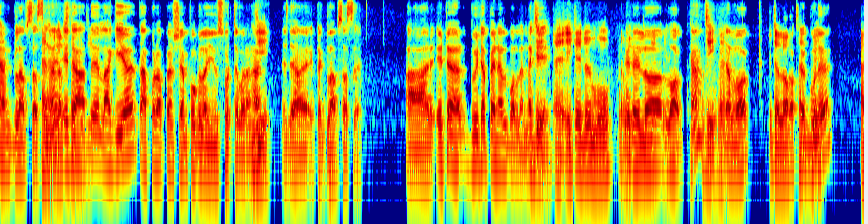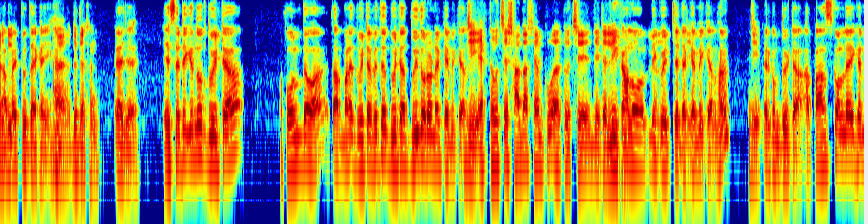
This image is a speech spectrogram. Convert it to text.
হ্যান্ড গ্লাভস আছে হ্যাঁ? এটা হাতে লাগিয়ে তারপর আপনার শ্যাম্পু গুলো ইউজ করতে পারেন হ্যাঁ? এই যে একটা গ্লাভস আছে। আর এটার দুইটা প্যানেল বললেন নাকি? হ্যাঁ, এইটা মুখ এটা হলো লক হ্যাঁ? হ্যাঁ। এটা লক এটা লক থাকবে। আর আমরা একটু দেখাই হ্যাঁ? হ্যাঁ এটা দেখেন। এই যে এই সেটে কিন্তু দুইটা হোল দেওয়া তার মানে দুইটার ভিতরে দুইটা দুই ধরনের কেমিক্যাল জি একটা হচ্ছে সাদা শ্যাম্পু আর একটা হচ্ছে যেটা লিকুইড কালো লিকুইড যেটা কেমিক্যাল হ্যাঁ? জি। এরকম দুইটা। আর পাঁচ করলে এখান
